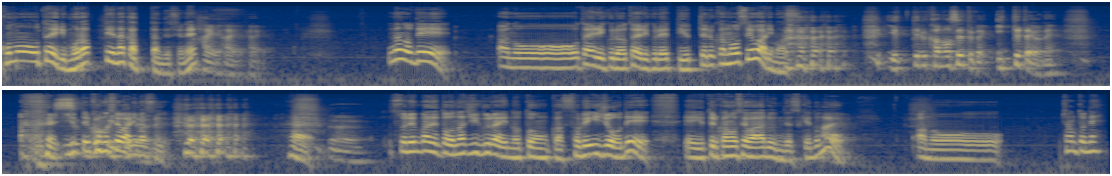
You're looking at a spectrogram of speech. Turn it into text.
このお便りもらってなかったんですよね。はいはいはいなので、あのーお便りくれお便りくれって言ってる可能性はあります。言ってる可能性とか言ってたよね 言ってる可能性はあります。すっごく言ってはい。たよねそれまでと同じぐらいのトーンか、それ以上で、えー言ってる可能性はあるんですけども、うんはいあのーちゃんとね、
